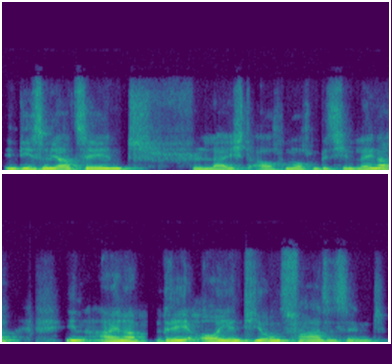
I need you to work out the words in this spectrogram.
in diesem Jahrzehnt, vielleicht auch noch ein bisschen länger, in einer Reorientierungsphase sind.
